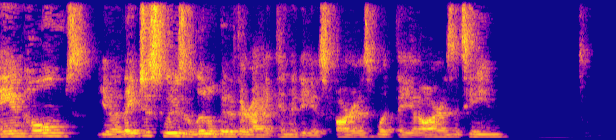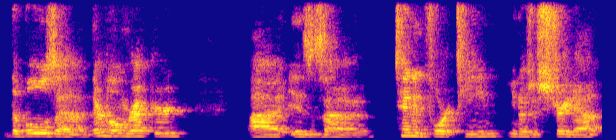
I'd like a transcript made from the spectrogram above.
and Holmes, you know, they just lose a little bit of their identity as far as what they are as a team. The Bulls, uh, their home record uh, is uh, 10 and 14, you know, just straight up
